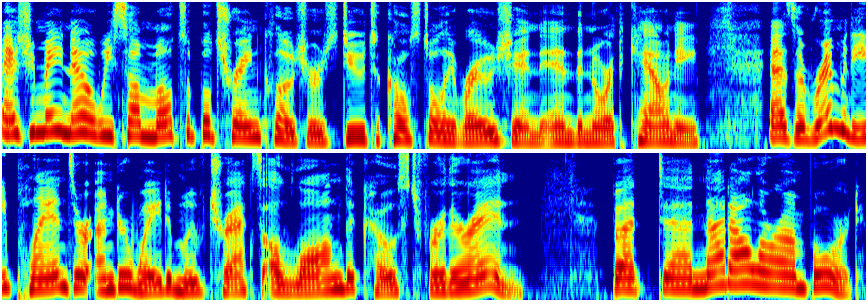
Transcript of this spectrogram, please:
As you may know, we saw multiple train closures due to coastal erosion in the North County. As a remedy, plans are underway to move tracks along the coast further in but uh, not all are on board.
